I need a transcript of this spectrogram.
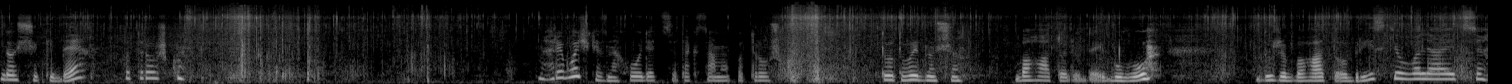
Дощик іде потрошку. Грибочки знаходяться так само потрошку. Тут видно, що багато людей було. Дуже багато обрізків валяється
